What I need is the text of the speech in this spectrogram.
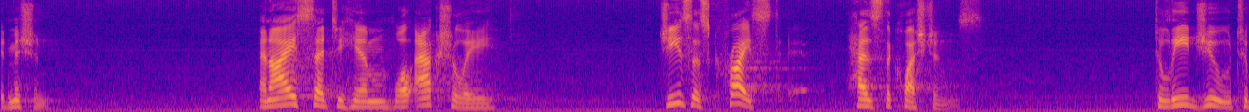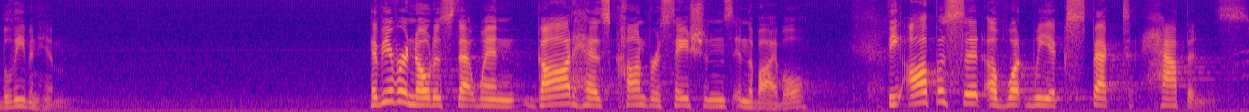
admission. And I said to him, Well, actually, Jesus Christ has the questions to lead you to believe in him. Have you ever noticed that when God has conversations in the Bible, the opposite of what we expect happens?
